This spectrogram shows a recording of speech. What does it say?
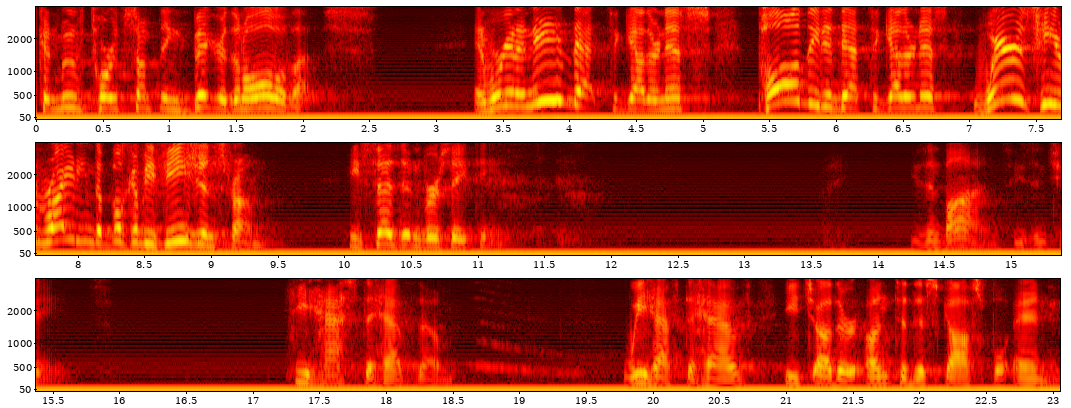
can move towards something bigger than all of us. And we're going to need that togetherness Paul needed that togetherness. Where's he writing the book of Ephesians from? He says it in verse 18. Right? He's in bonds, he's in chains. He has to have them. We have to have each other unto this gospel end.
